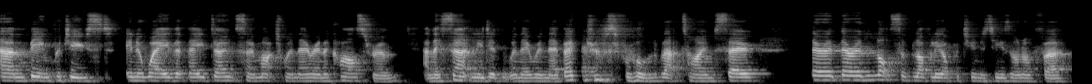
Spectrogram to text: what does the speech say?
um, being produced in a way that they don't so much when they're in a classroom, and they certainly didn't when they were in their bedrooms for all of that time. So there are, there are lots of lovely opportunities on offer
